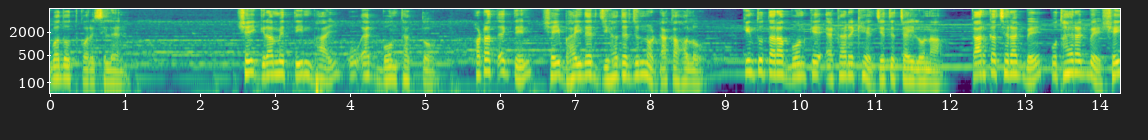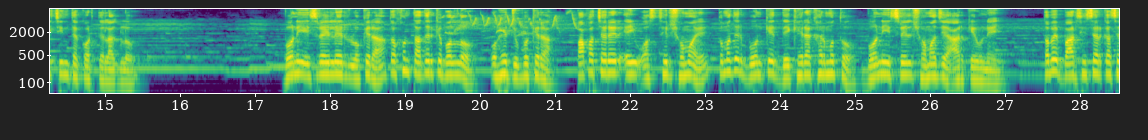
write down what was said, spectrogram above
ইবাদত করেছিলেন। সেই গ্রামে তিন ভাই ও এক বোন থাকত। হঠাৎ একদিন সেই ভাইদের জিহাদের জন্য ডাকা হলো, কিন্তু তারা বোনকে একা রেখে যেতে চাইল না। কার কাছে রাখবে, কোথায় রাখবে, সেই চিন্তা করতে লাগল। বনি ইসরায়েলের লোকেরা তখন তাদেরকে বলল, ওহে যুবকেরা, পাপাচারের এই অস্থির সময়ে তোমাদের বোনকে দেখে রাখার মতো বনি ইসরায়েল সমাজে আর কেউ নেই। তবে বার্সিসার কাছে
